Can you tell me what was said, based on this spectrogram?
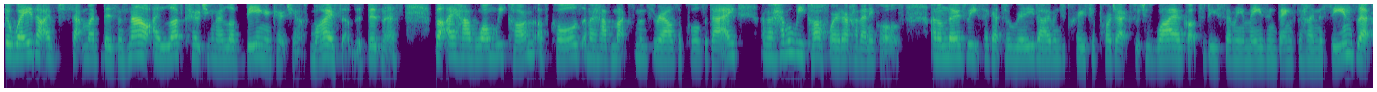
The way that I've set my business now, I love coaching and I love being in coaching. That's why I set up this business. But I have one week on of calls and I have maximum three hours of calls a day. And I have a week off where I don't have any calls. And on those weeks, I get to really dive into creative projects, which is why I've got to do so many amazing things behind the scenes that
